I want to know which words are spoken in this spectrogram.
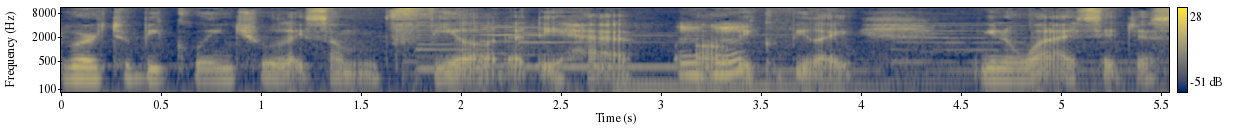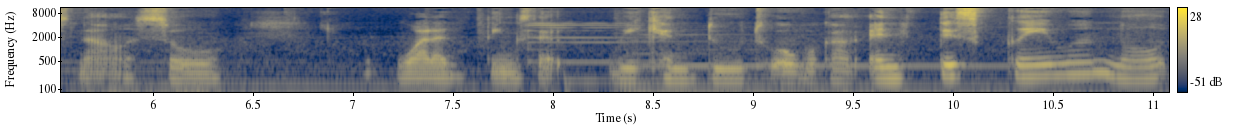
were to be going through like some fear that they have uh, Mhm. it could be like you know what i said just now. So what are the things that we can do to overcome? And disclaimer note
